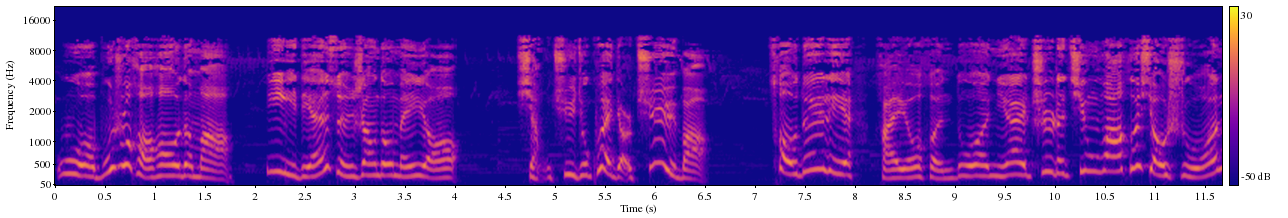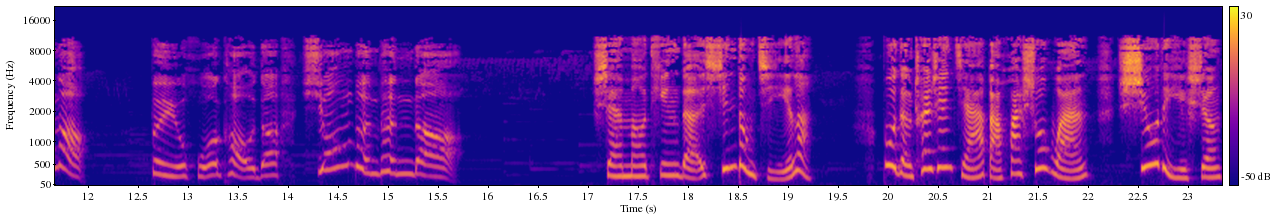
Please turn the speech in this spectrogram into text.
我不是好好的吗？一点损伤都没有。想去就快点去吧。草堆里还有很多你爱吃的青蛙和小蛇呢，被火烤的香喷喷的。”山猫听得心动极了，不等穿山甲把话说完，咻的一声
